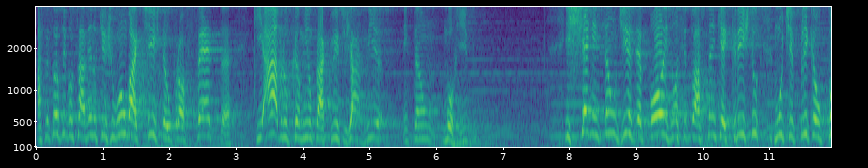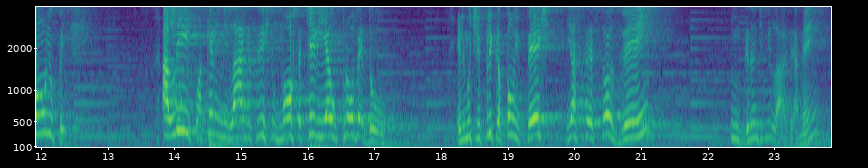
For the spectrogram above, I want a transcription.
As pessoas ficam sabendo que João Batista, o profeta que abre o caminho para Cristo, já havia então morrido. E chega então dias depois uma situação em que Cristo multiplica o pão e o peixe. Ali, com aquele milagre, Cristo mostra que Ele é o provedor. Ele multiplica pão e peixe e as pessoas veem um grande milagre, amém?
